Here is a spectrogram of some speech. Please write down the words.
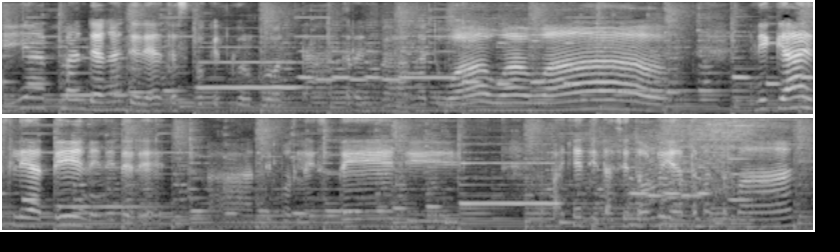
dia pemandangan dari atas bukit Golgota keren banget. Wow wow wow. Ini guys liatin. Ini dari uh, Timur Leste di tempatnya di Tasitolu ya teman-teman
